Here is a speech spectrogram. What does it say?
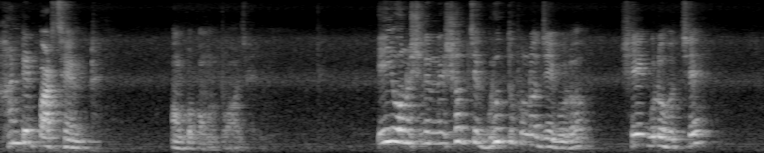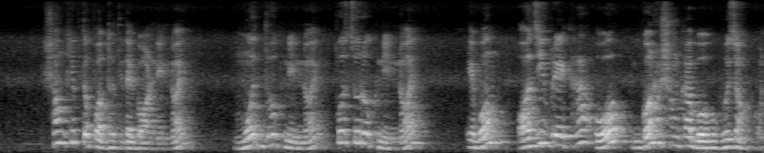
হান্ড্রেড পার্সেন্ট অঙ্ক কমন পাওয়া যায়। এই অনুশীলনের সবচেয়ে গুরুত্বপূর্ণ যেগুলো সেগুলো হচ্ছে সংক্ষিপ্ত পদ্ধতিতে গড় নির্ণয়, মধ্যক নির্ণয়, প্রচুরক নির্ণয় এবং অজীব রেখা ও গণসংখ্যা বহুভুজ অঙ্কন।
